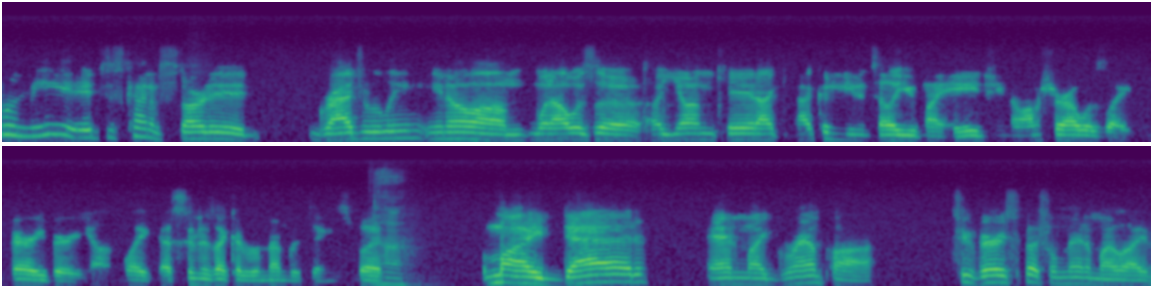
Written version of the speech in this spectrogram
for me, it just kind of started gradually. You know, um, when I was a, a young kid, I I couldn't even tell you my age. You know, I'm sure I was like very very young, like as soon as I could remember things. But Uh-huh. my dad and my grandpa, two very special men in my life,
